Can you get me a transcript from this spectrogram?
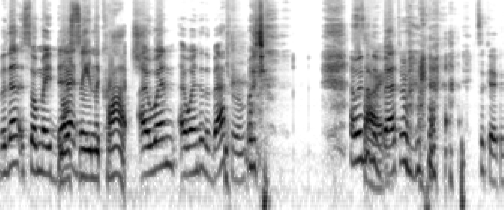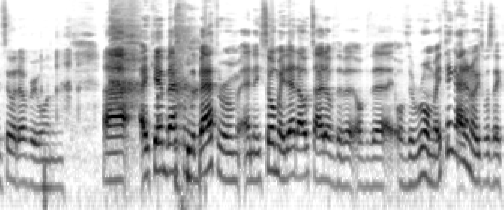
But then so my dad mostly in the crotch. I went I went to the bathroom. I went to the bathroom. it's okay, I can say whatever you want. Uh, I came back from the bathroom and I saw my dad outside of the of the of the room. I think I don't know. It was like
